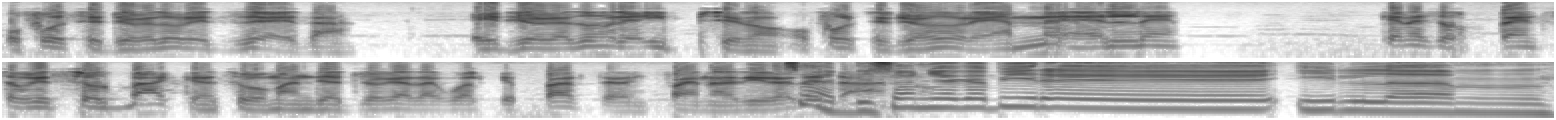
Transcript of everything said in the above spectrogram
o forse il giocatore Z e il giocatore Y o forse il giocatore ML, che ne so, penso che Solbakken se lo mandi a giocare da qualche parte e fai una tirata. Sì, bisogna capire il... Um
